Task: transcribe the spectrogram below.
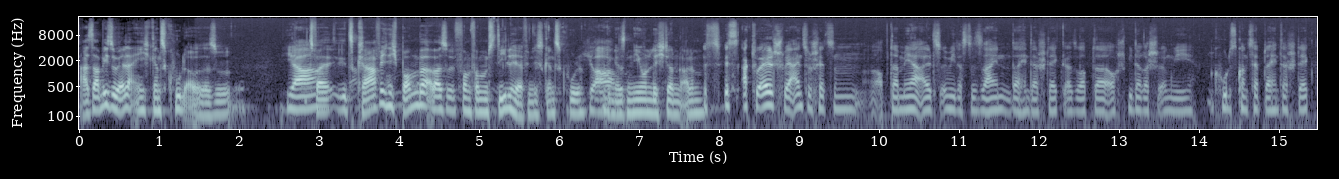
Aber sah visuell eigentlich ganz cool aus. Also Ja, zwar jetzt grafisch nicht Bombe, aber so vom, vom Stil her finde ich es ganz cool. Ja. Mit den ganzen Neonlichtern und allem. es ist aktuell schwer einzuschätzen, ob da mehr als irgendwie das Design dahinter steckt, also ob da auch spielerisch irgendwie ein cooles Konzept dahinter steckt.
